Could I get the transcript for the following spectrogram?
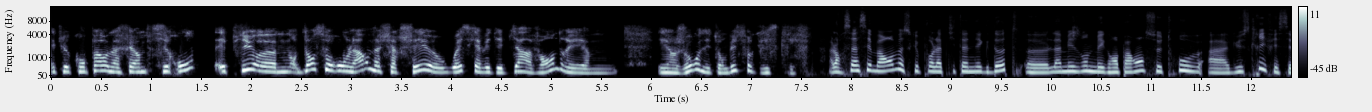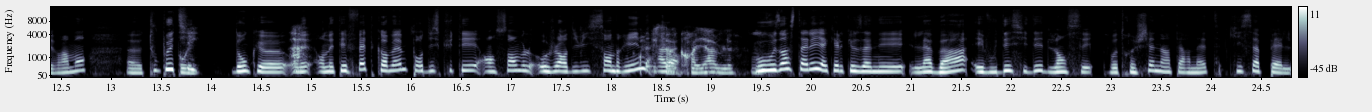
avec le compas, on a fait un petit rond. Et puis, euh, dans ce rond-là, on a cherché euh, où est-ce qu'il y avait des biens à vendre. Et, euh, et un jour, on est tombé sur Griscriff. Alors, c'est assez marrant parce que pour la petite anecdote, la maison de mes grands-parents se trouve à Griscriff et c'est vraiment tout petit. Donc, euh, ah. on, était faites quand même pour discuter ensemble aujourd'hui, Sandrine. c'est incroyable. Vous vous installez il y a quelques années là-bas et vous décidez de lancer votre chaîne internet qui s'appelle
